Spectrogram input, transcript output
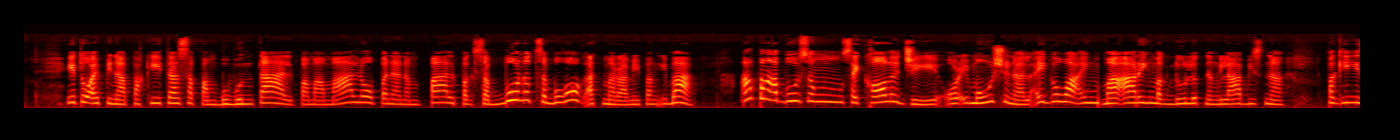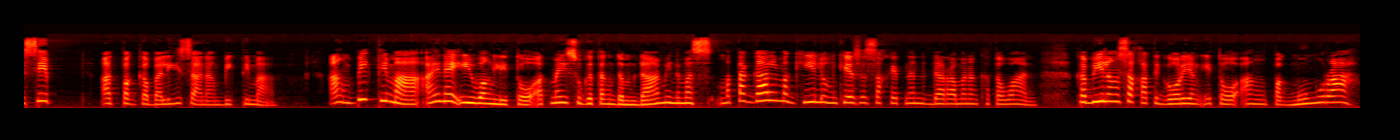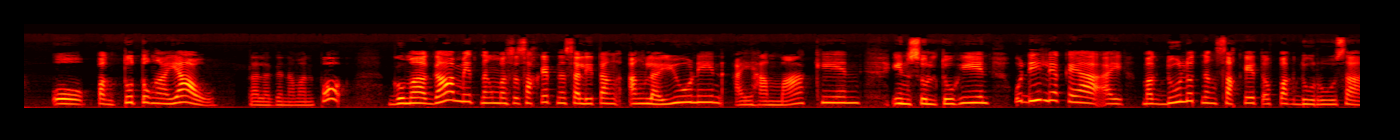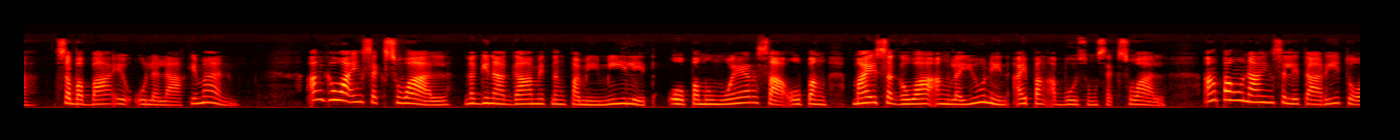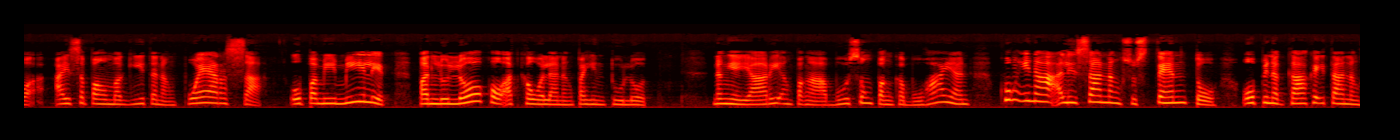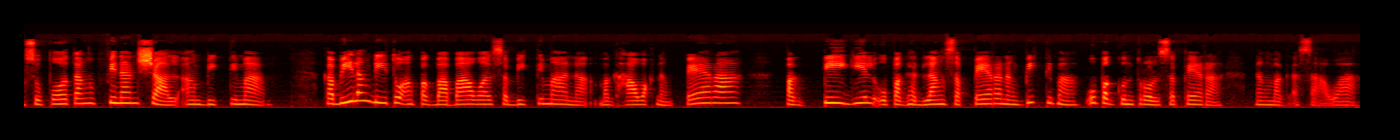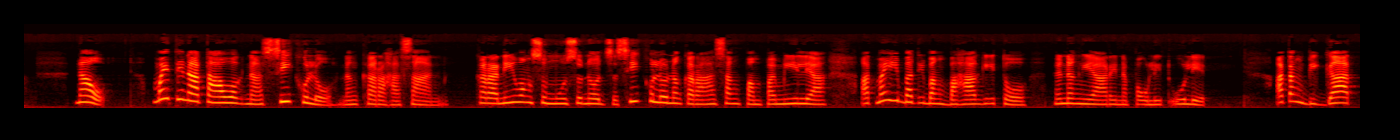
Ito ay pinapakita sa pambubuntal, pamamalo, pananampal, pagsabunot sa buhok at marami pang iba. Ang pang-abusong psychology or emotional ay gawaing maaring magdulot ng labis na pag-iisip at pagkabalisa ng biktima. Ang biktima ay naiiwang lito at may sugatang damdamin na mas matagal maghilom kaysa sakit na nadarama ng katawan. Kabilang sa kategoryang ito ang pagmumura o pagtutungayaw. Talaga naman po. Gumagamit ng masasakit na salitang ang layunin ay hamakin, insultuhin, o dili kaya ay magdulot ng sakit o pagdurusa sa babae o lalaki man. Ang gawaing sexual na ginagamit ng pamimilit o pamumuwersa upang may sagawa ang layunin ay pang-abusong sexual. Ang pangunahing salita rito ay sa pamamagitan ng puwersa o pamimilit, panluloko at kawalan ng pahintulot. Nangyayari ang pang-aabusong pangkabuhayan kung inaalisan ng sustento o pinagkakaitan ng supotang finansyal ang biktima. Kabilang dito ang pagbabawal sa biktima na maghawak ng pera, pagpigil o paghadlang sa pera ng biktima o pagkontrol sa pera ng mag-asawa. Now, may tinatawag na sikulo ng karahasan. Karaniwang sumusunod sa sikulo ng karahasang pampamilya at may iba't ibang bahagi ito na nangyari na paulit-ulit. At ang bigat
